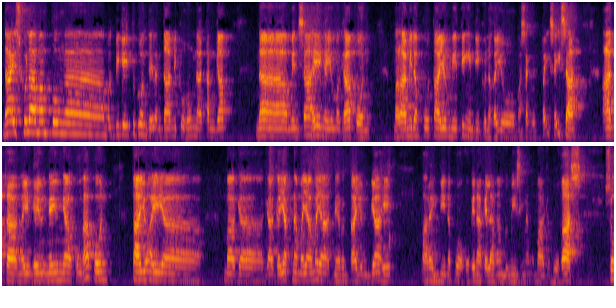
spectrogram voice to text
nais ko lamang pong ah, magbigay tugon dahil ang dami ko hong natanggap na mensahe ngayong maghapon. Marami lang po tayong meeting, hindi ko na kayo masagot pa isa-isa. At ah, ngayon, ngayon, ngayon nga pong hapon, tayo ay ah, maggagayak na maya-maya at meron tayong biyahe para hindi na po ako kinakailangan gumising ng umaga bukas. So,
